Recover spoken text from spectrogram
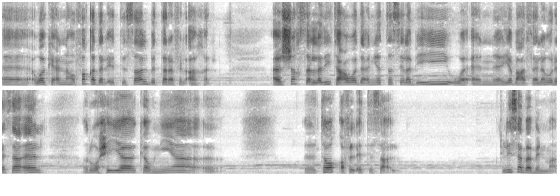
آه، وكأنه فقد الاتصال بالطرف الآخر. الشخص الذي تعود أن يتصل به وأن يبعث له رسائل روحية كونية آه، آه، توقف الاتصال. لسبب ما.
